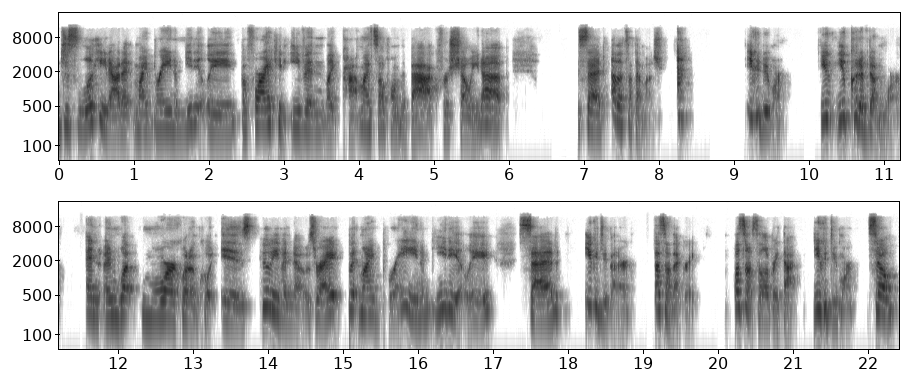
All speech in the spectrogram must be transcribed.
just looking at it, my brain immediately, before I could even like pat myself on the back for showing up, said, "Oh, that's not that much. Ah, you could do more. You you could have done more." And and what more, quote unquote, is who even knows, right? But my brain immediately said, "You could do better. That's not that great. Let's not celebrate that. You could do more." So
